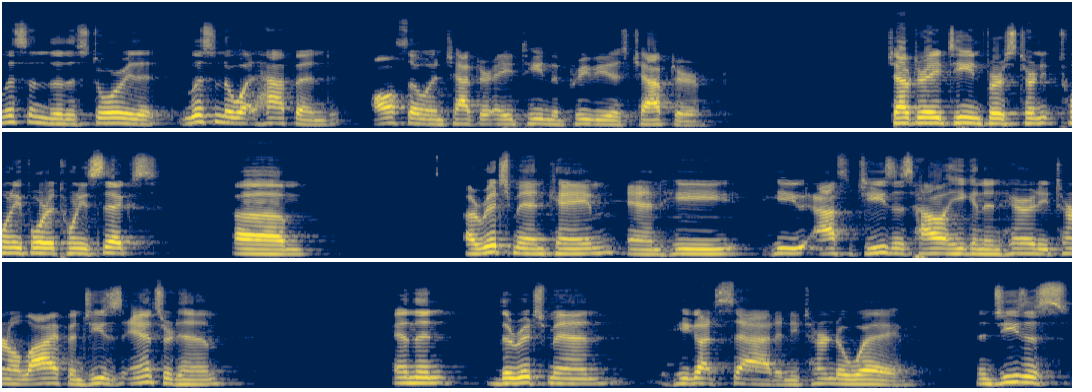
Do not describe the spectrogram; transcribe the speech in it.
listen to the story that, listen to what happened also in chapter 18, the previous chapter. Chapter 18, verse 24 to 26. Um, a rich man came and he, he asked Jesus how he can inherit eternal life, and Jesus answered him. And then the rich man, he got sad and he turned away. And Jesus,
